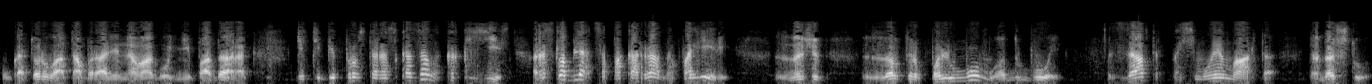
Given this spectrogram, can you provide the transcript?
у которого отобрали новогодний подарок. «Я тебе просто рассказала, как есть. Расслабляться пока рано, Валерий». «Значит, завтра по-любому отбой». «Завтра 8 марта». «Тогда что,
